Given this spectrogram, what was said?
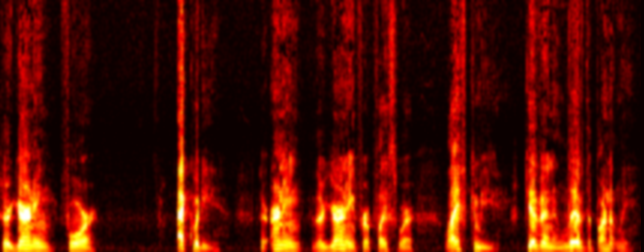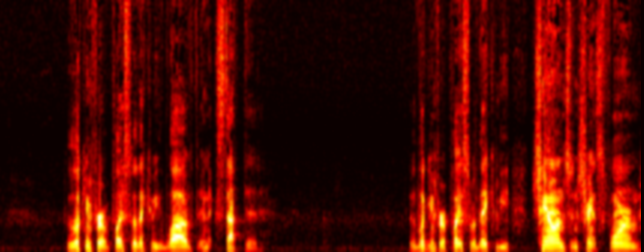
They're yearning for equity. They're, earning, they're yearning for a place where life can be given and lived abundantly. They're looking for a place where they can be loved and accepted. They're looking for a place where they can be challenged and transformed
